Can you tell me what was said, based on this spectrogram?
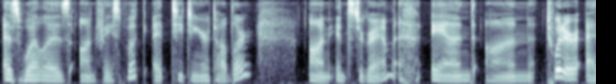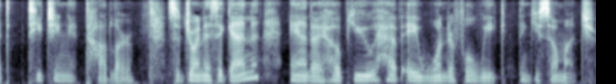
as well as on Facebook at Teaching Your Toddler, on Instagram, and on Twitter at Teaching Toddler. So join us again, and I hope you have a wonderful week. Thank you so much.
